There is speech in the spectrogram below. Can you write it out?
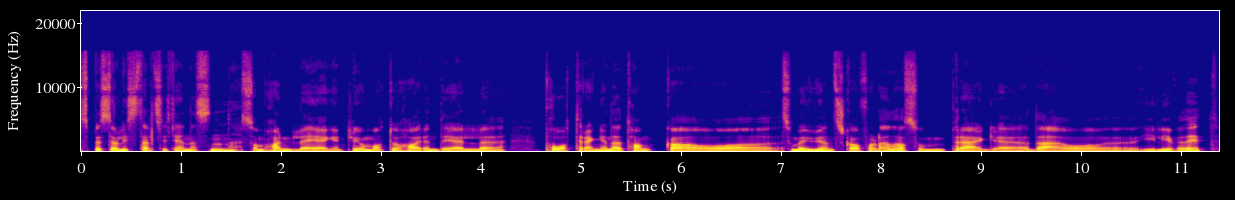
spesialisthelsetjenesten, som handler egentlig om at du har en del eh, påtrengende tanker og, som er uønska for deg, da, som preger deg og, eh, i livet ditt.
